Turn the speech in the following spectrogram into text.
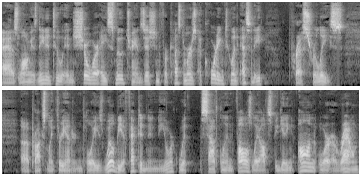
as long as needed to ensure a smooth transition for customers, according to an Essity press release. Approximately 300 employees will be affected in New York, with South Glen Falls layoffs beginning on or around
